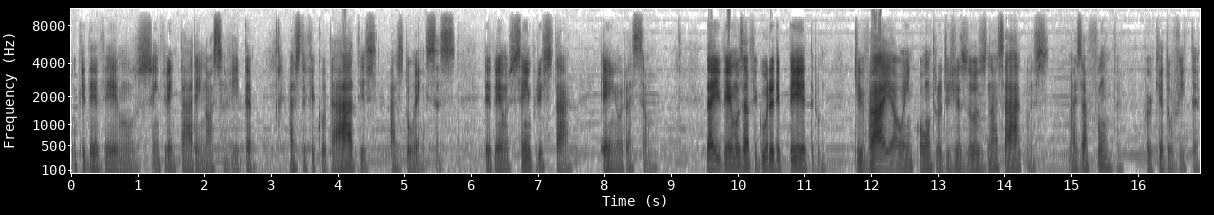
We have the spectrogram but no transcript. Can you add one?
o que devemos enfrentar em nossa vida, as dificuldades, as doenças devemos sempre estar em oração. Daí vemos a figura de Pedro, que vai ao encontro de Jesus nas águas, mas afunda porque duvida.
